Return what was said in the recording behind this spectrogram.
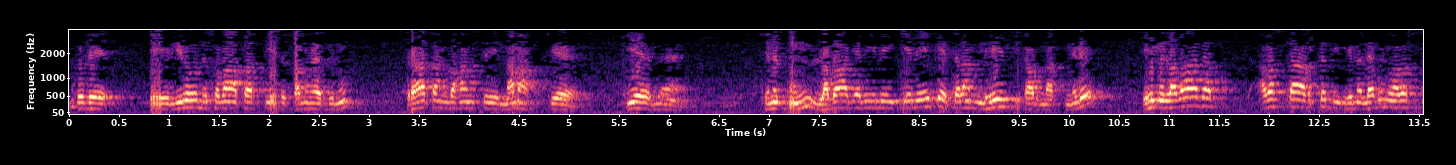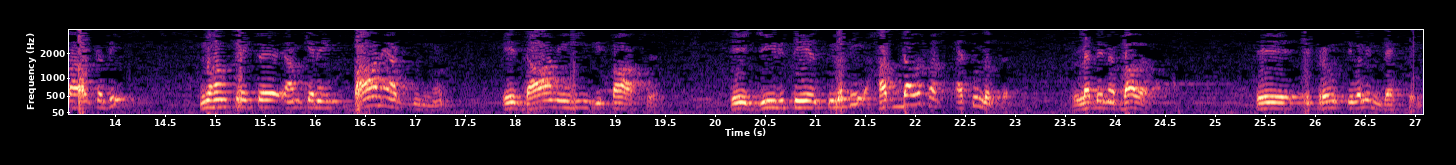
මොකද ඒ නිරෝධ සමාපත්තියට සමහැදුණු රාතන් වහන්සේ නමක් කියන කෙනෙකුන් ලබා ගැනීමයි කියන එක තරම් ලෙහෙසි කරුණක් නෙවෙයි. එහෙම ලබාගත් අවස්ථාවකදී එහෙම ලැබුණු අවස්ථාවකදී උන්වහන්සේට යම් කෙනෙක් දානයක් දුන්නොත් ඒ දානෙහි විපාක ඒ ජීවිතයේ තුලදී හත් දවසක් ඇතුළත ලැබෙන බව ඒ ප්‍රවෘත්ති වලින් දැක්කේ.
